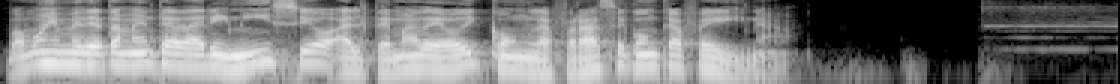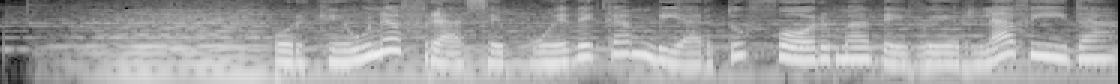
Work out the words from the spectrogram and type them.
Vamos inmediatamente a dar inicio al tema de hoy con la frase con cafeína. Porque una frase puede cambiar tu forma de ver la vida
